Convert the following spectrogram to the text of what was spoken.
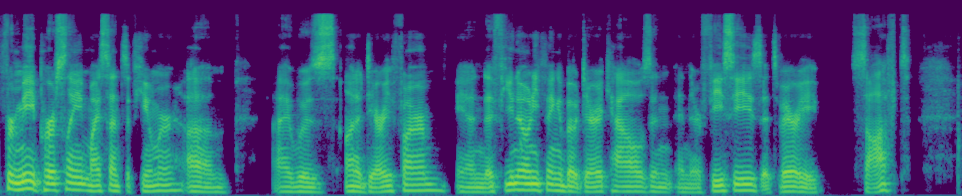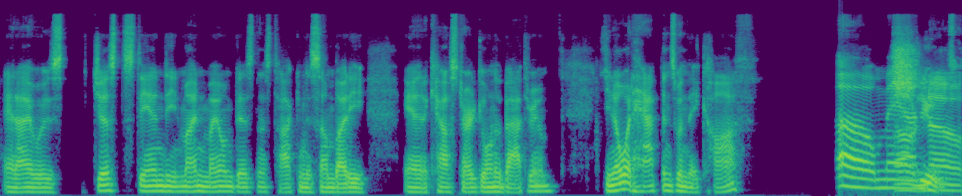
for me personally, my sense of humor, um, I was on a dairy farm, and if you know anything about dairy cows and, and their feces, it's very soft. And I was just standing, minding my own business, talking to somebody, and a cow started going to the bathroom. You know what happens when they cough? Oh Oh man. Shoot. no!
